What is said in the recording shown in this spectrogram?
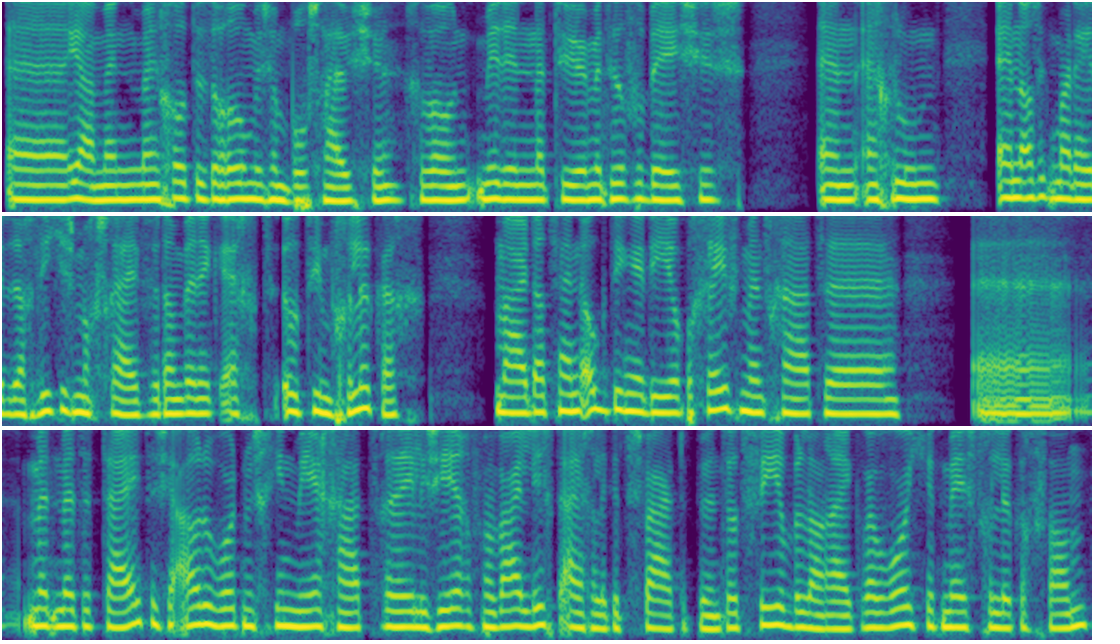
Uh, ja, mijn, mijn grote droom is een boshuisje. Gewoon midden in de natuur met heel veel beestjes. En, en groen. En als ik maar de hele dag liedjes mag schrijven, dan ben ik echt ultiem gelukkig. Maar dat zijn ook dingen die je op een gegeven moment gaat. Uh, met, met de tijd, als je ouder wordt, misschien meer gaat realiseren van waar ligt eigenlijk het zwaartepunt? Wat vind je belangrijk? Waar word je het meest gelukkig van?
